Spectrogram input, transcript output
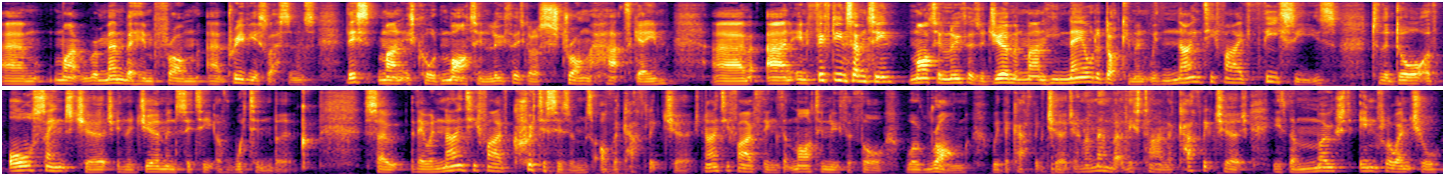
um, might remember him from uh, previous lessons. This man is called Martin Luther. He's got a strong hat game. Um, and in 1517, Martin Luther is a German man. He nailed a document with 95 theses to the door of All Saints Church in the German city of Wittenberg. So there were 95 criticisms of the Catholic Church, 95 things that Martin Luther thought were wrong with the Catholic Church. And remember, at this time, the Catholic Church is the most influential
